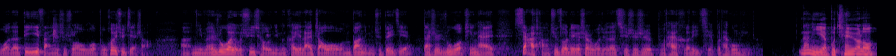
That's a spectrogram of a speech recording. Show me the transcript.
我的第一反应是说，我不会去介绍，啊，你们如果有需求，你们可以来找我，我们帮你们去对接。但是如果平台下场去做这个事儿，我觉得其实是不太合理且不太公平的。那你也不签约喽？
